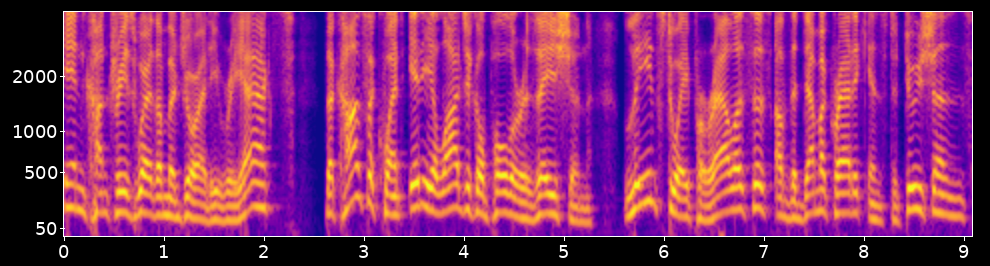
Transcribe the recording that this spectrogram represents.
In countries where the majority reacts, the consequent ideological polarization leads to a paralysis of the democratic institutions,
